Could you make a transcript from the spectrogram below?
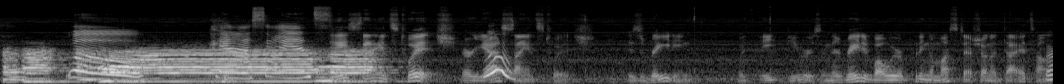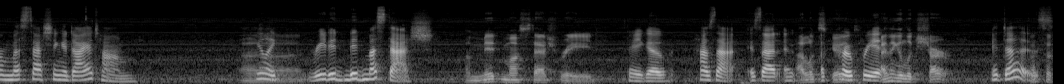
Whoa! Yeah, science. Hey Science Twitch, or Yeah Woo! Science Twitch, is rating with eight viewers, and they're rated while we were putting a mustache on a diatom. We're mustaching a diatom. You're like Uh, rated mid mustache. a mid mustache raid. There you go. How's that? Is that an That looks appropriate? good. I think it looks sharp. it does. That's a,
